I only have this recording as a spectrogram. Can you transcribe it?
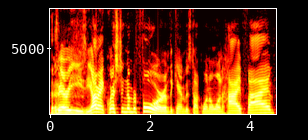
Very easy. All right, question number four of the Cannabis Talk 101 High Five.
